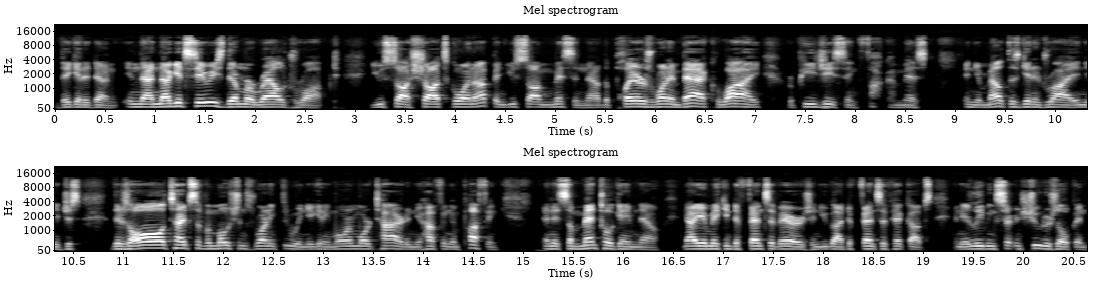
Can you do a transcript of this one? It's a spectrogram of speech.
they get it done. In that Nuggets series, their morale dropped. You saw shots going up and you saw missing. Now the players running back, Kawhi or PG saying, fuck, I missed and your mouth is getting dry and you just there's all types of emotions running through and you're getting more and more tired and you're huffing and puffing and it's a mental game now now you're making defensive errors and you got defensive hiccups and you're leaving certain shooters open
